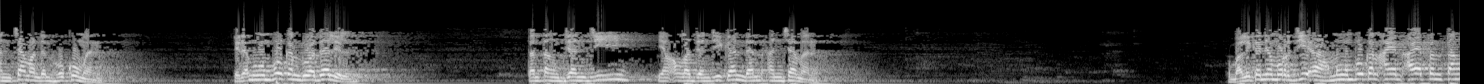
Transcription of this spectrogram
ancaman dan hukuman. Tidak mengumpulkan dua dalil tentang janji yang Allah janjikan dan ancaman. Kebalikannya Murji'ah mengumpulkan ayat-ayat tentang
